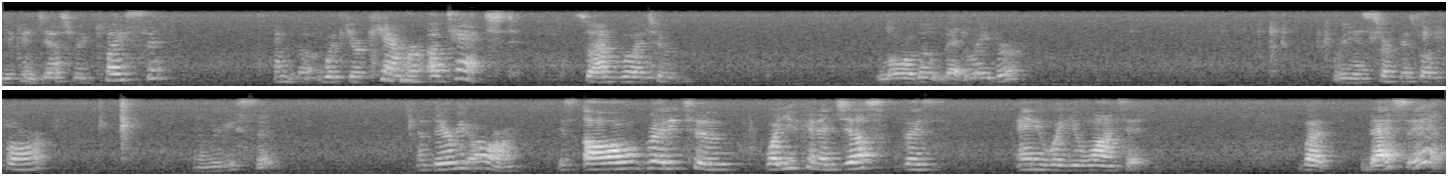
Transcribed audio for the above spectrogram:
you can just replace it with your camera attached. So I'm going to lower the, that lever, reinsert this little part, and release it. And there we are. It's all ready to, well you can adjust this any way you want it. But that's it.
